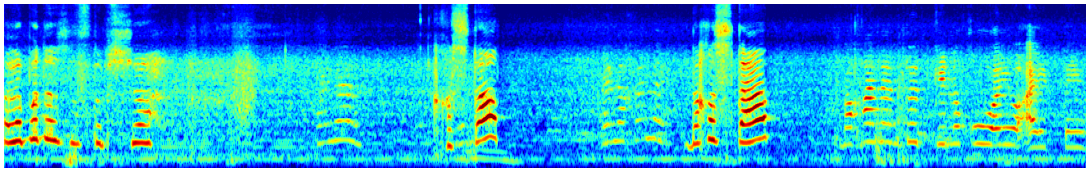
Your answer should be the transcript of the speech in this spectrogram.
Wala pa nasa-stop siya. Naka-stop. kala, kala. Naka-stop. Baka nandun kinukuha yung item.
